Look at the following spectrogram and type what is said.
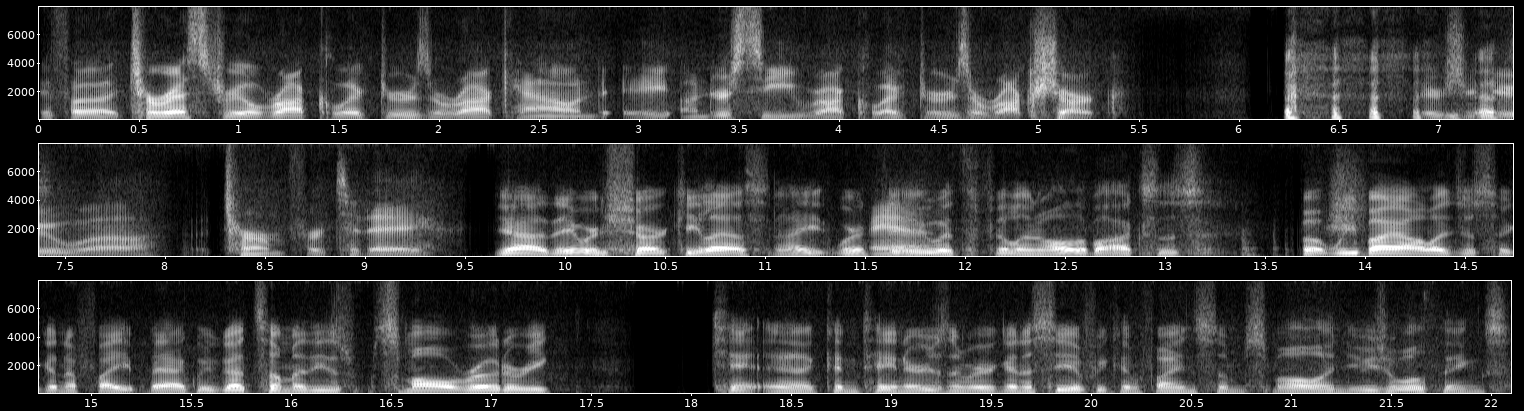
if a terrestrial rock collector is a rock hound, a undersea rock collector is a rock shark. There's your Yes. new uh, term for today. Yeah, they were sharky last night, weren't they, with filling all the boxes. But we biologists are going to fight back. We've got some of these small rotary uh, containers, and we're going to see if we can find some small unusual things.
